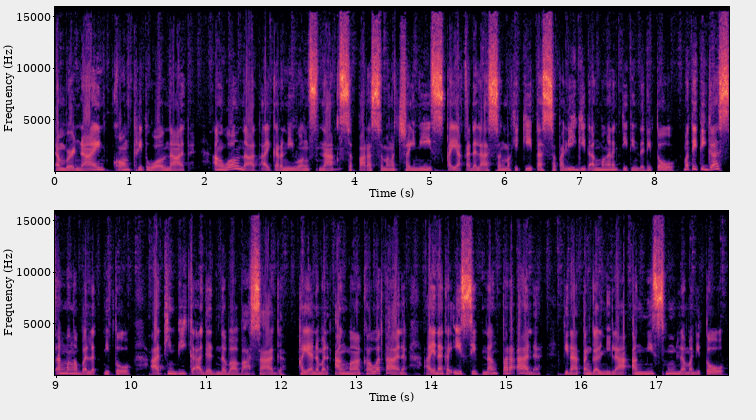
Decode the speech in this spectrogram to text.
Number 9, concrete walnut. Ang walnut ay karaniwang snack sa para sa mga Chinese kaya kadalasang makikita sa paligid ang mga nagtitinda nito. Matitigas ang mga balat nito at hindi kaagad nababasag. Kaya naman ang mga kawatan ay nakaisip ng paraan Tinatanggal nila ang mismong laman nito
